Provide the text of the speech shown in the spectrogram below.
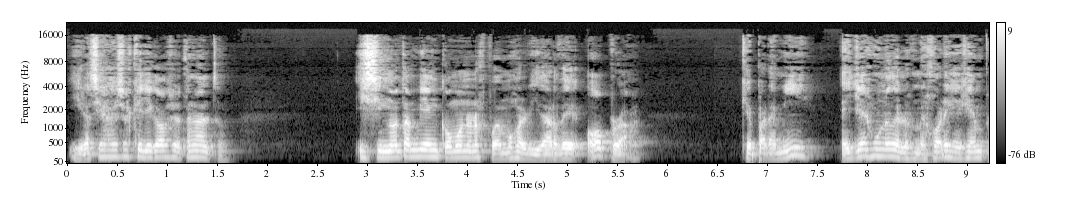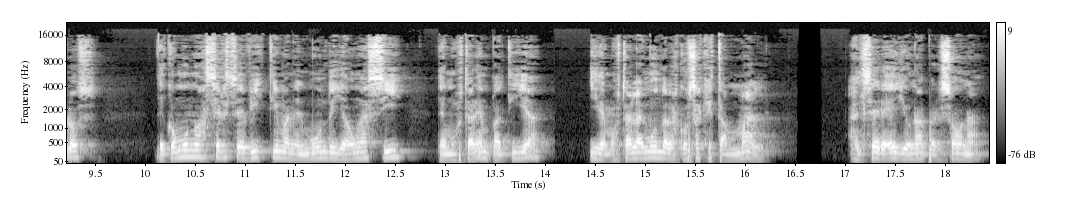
Y gracias a eso es que ha llegado a ser tan alto. Y si no también, cómo no nos podemos olvidar de Oprah, que para mí ella es uno de los mejores ejemplos de cómo no hacerse víctima en el mundo y aún así demostrar empatía y demostrarle al mundo las cosas que están mal. Al ser ella una persona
